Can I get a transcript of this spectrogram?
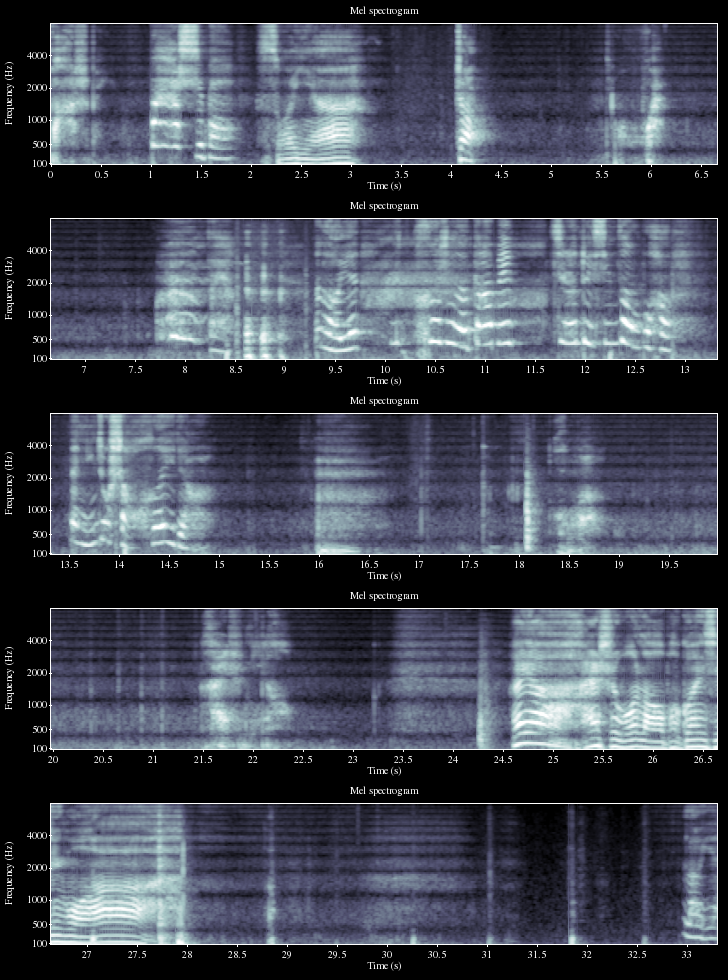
八十杯。八十杯，所以啊，这儿就换。哎呀，那老爷，喝这个咖啡既然对心脏不好，那您就少喝一点儿。红啊，还是你好。哎呀，还是我老婆关心我啊！老爷，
